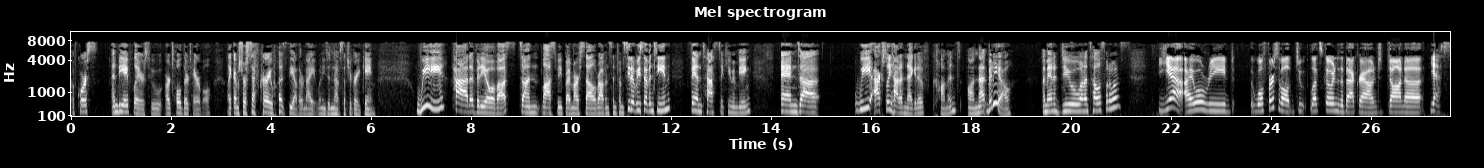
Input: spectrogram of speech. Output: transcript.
of course, NBA players who are told they're terrible. Like I'm sure Steph Curry was the other night when he didn't have such a great game. We had a video of us done last week by Marcel Robinson from CW17, fantastic human being. And, uh, we actually had a negative comment on that video. Amanda, do you want to tell us what it was? Yeah, I will read. Well, first of all, do, let's go into the background. Donna, Yes.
